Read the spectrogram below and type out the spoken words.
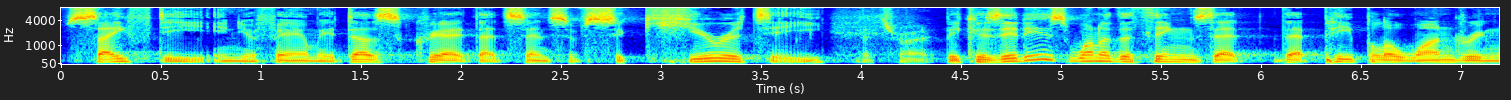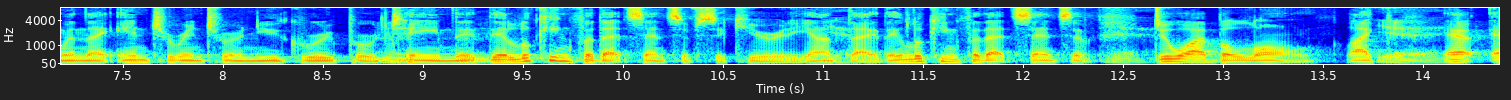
safety in your family. It does create that sense of security. That's right. Because it is one of the things that, that people are wondering when they enter into a new group or a team. They, they're looking for that sense of security, aren't Mm, Yeah. they? They're looking for that sense of, Yeah. do I belong? Like, Yeah. uh,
